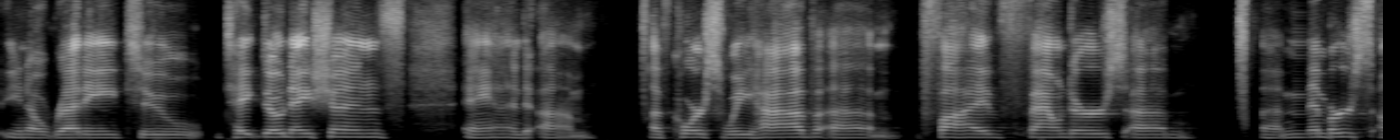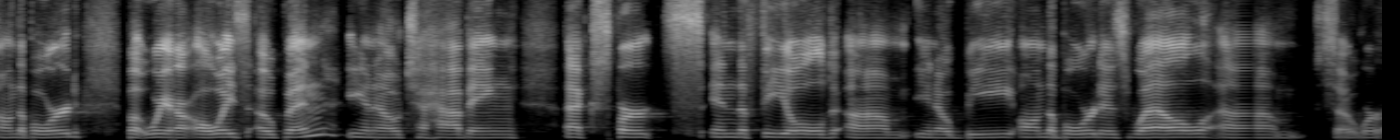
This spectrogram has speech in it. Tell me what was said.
you know, ready to take donations. And um, of course, we have um, five founders um, uh, members on the board, but we are always open, you know, to having experts in the field, um, you know, be on the board as well. Um, so we're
